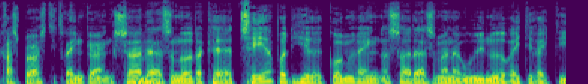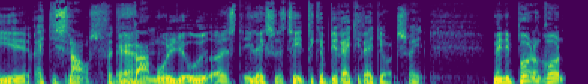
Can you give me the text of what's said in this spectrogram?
krasbørstigt rengøring, så er mm. det altså noget, der kan tære på de her gummiringe, og så er det altså, man er ude i noget rigtig, rigtig, rigtig snavs, fordi Ja. varm olie ud og elektricitet, det kan blive rigtig, rigtig åndssvagt. Men i bund og grund,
